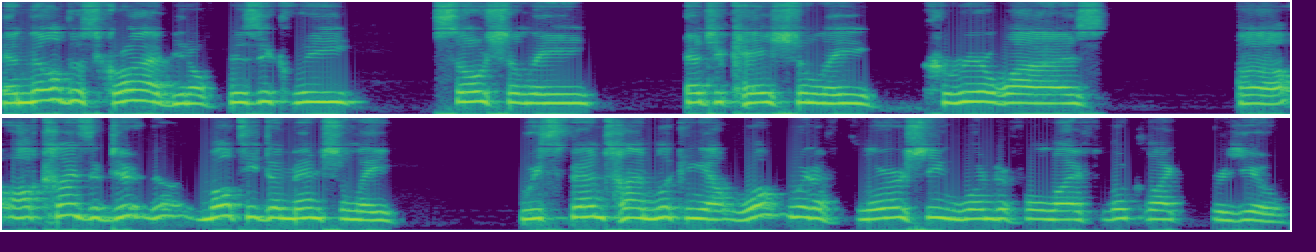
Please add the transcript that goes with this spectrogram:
And they'll describe, you know, physically, socially, educationally, career-wise, uh, all kinds of di- multi-dimensionally. We spend time looking at what would a flourishing, wonderful life look like for you.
